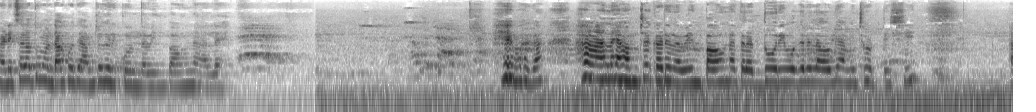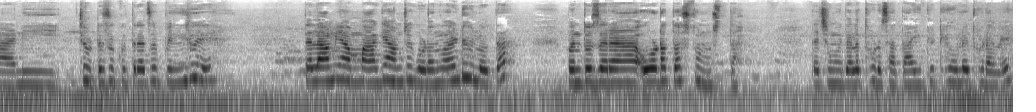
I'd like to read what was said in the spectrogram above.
आणि चला तुम्हाला दाखवते आमच्या घरी कोण नवीन पाहुणं आलं आहे हे बघा हा आहे आमच्याकडे नवीन पाहुणा त्याला दोरी वगैरे लावली आम्ही छोटीशी. आणि छोटंसं कुत्र्याचं पिल्लू आहे. त्याला आम्ही मागे आमच्या गोडांवर ठेवलं होतं पण तो जरा ओरडत असतो नुसता. त्याच्यामुळे त्याला थोडंसं आता इथे ठेवलं आहे थोडा वेळ.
